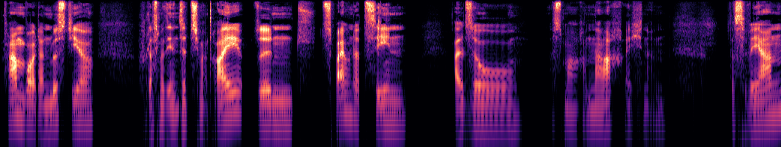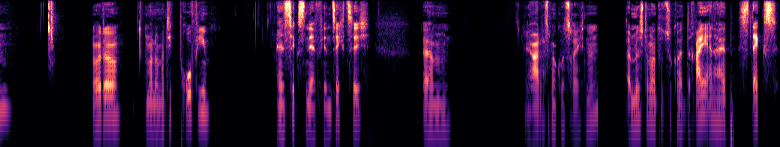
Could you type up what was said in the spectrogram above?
farmen wollt, dann müsst ihr, lass mal sehen, 70 mal 3 sind 210. Also, lass mal nachrechnen. Das wären, Leute, Mathematikprofi, ein Sechsten der 64. Ähm, ja, lass mal kurz rechnen. Dann müsste man so circa dreieinhalb Stacks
